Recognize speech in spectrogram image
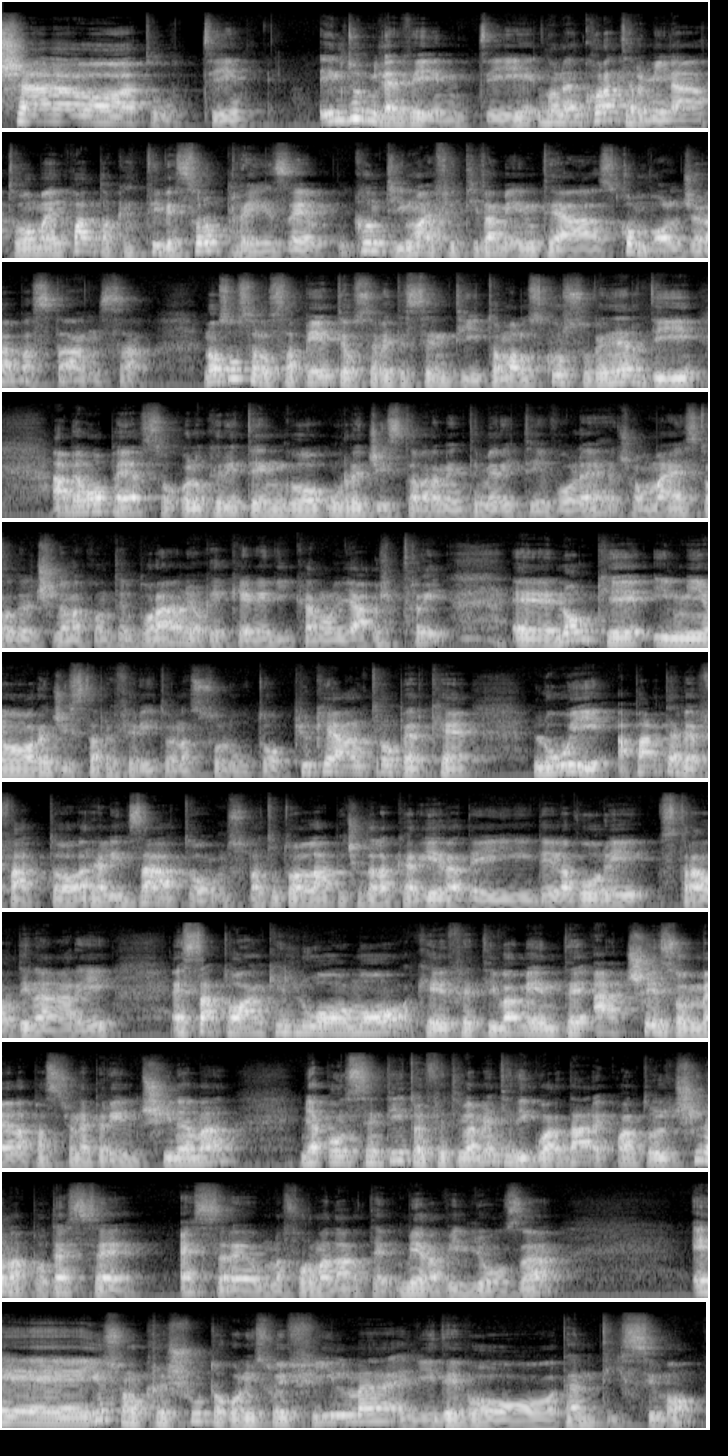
Ciao a tutti! Il 2020 non è ancora terminato, ma in quanto a cattive sorprese, continua effettivamente a sconvolgere abbastanza. Non so se lo sapete o se avete sentito, ma lo scorso venerdì abbiamo perso quello che ritengo un regista veramente meritevole, cioè un maestro del cinema contemporaneo, che, che ne dicano gli altri, eh, nonché il mio regista preferito in assoluto, più che altro perché lui, a parte aver fatto, realizzato, soprattutto all'apice della carriera, dei, dei lavori straordinari, è stato anche l'uomo che effettivamente ha acceso in me la passione per il cinema, mi ha consentito effettivamente di guardare quanto il cinema potesse essere una forma d'arte meravigliosa. E io sono cresciuto con i suoi film e gli devo tantissimo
